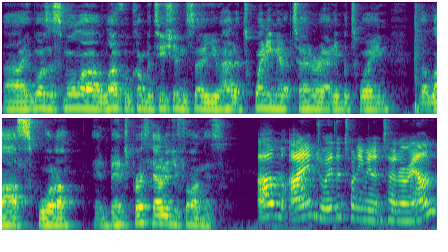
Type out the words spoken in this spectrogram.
uh, it was a smaller local competition, so you had a 20 minute turnaround in between the last squatter and bench press. How did you find this? Um, I enjoyed the 20 minute turnaround.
